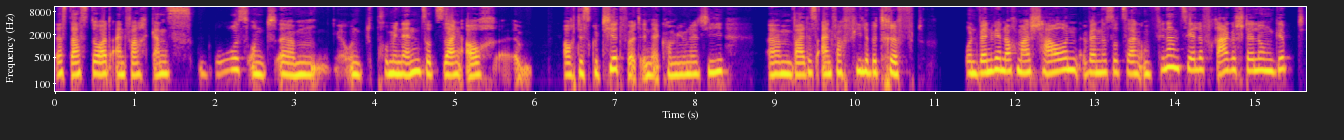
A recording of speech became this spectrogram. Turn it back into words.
dass das dort einfach ganz groß und ähm, und prominent sozusagen auch äh, auch diskutiert wird in der Community, ähm, weil das einfach viele betrifft. Und wenn wir noch mal schauen, wenn es sozusagen um finanzielle Fragestellungen gibt,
